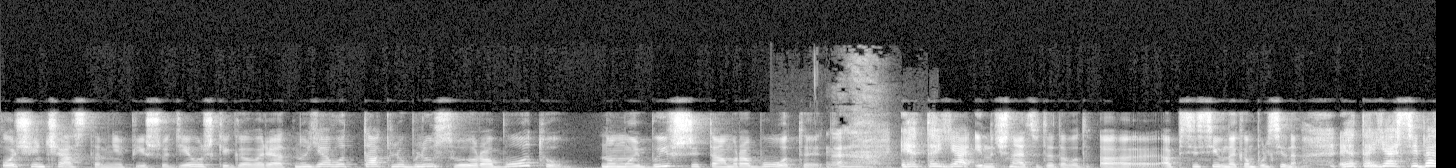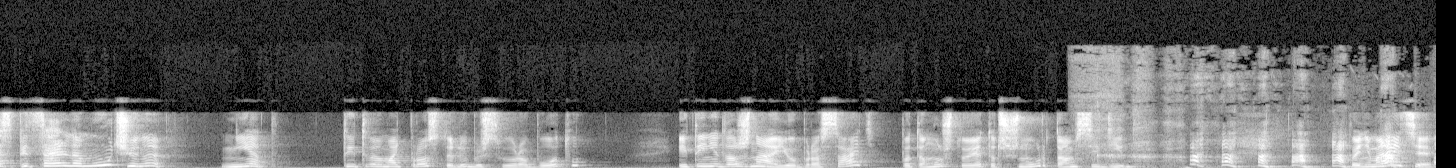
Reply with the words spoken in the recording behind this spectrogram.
Очень часто мне пишут, девушки говорят, ну я вот так люблю свою работу, но мой бывший там работает. Это я. И начинается вот это вот э, обсессивно-компульсивно. Это я себя специально мучаю. Но... Нет, ты, твою мать, просто любишь свою работу, и ты не должна ее бросать, потому что этот шнур там сидит. Понимаете?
